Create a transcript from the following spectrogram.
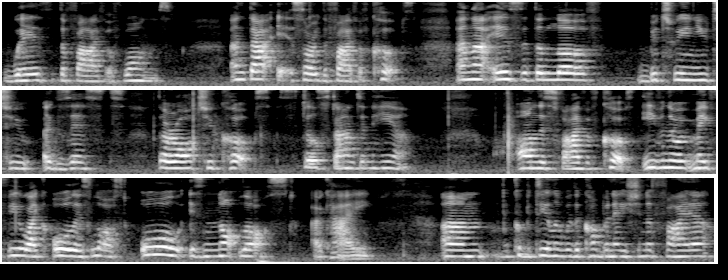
with the five of wands and that is sorry the five of cups. And that is that the love between you two exists. There are two cups still standing here on this five of cups. Even though it may feel like all is lost all is not lost okay? Um could be dealing with a combination of fire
